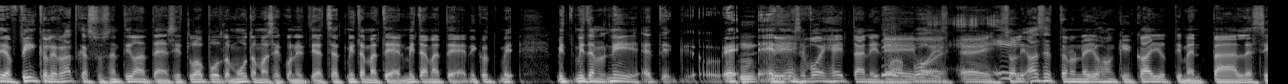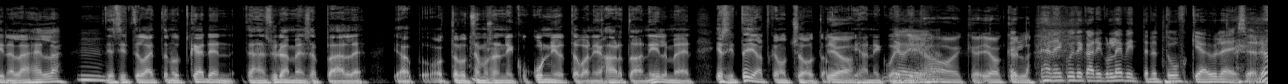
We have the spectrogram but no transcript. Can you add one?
Ja Pink oli ratkaissut sen tilanteen sitten lopulta muutama sekunnin, tiedätkö, että mitä mä teen, mitä mä teen. Niin, kuin, mit, mit, mitä, niin että e, Mm, e, niin. se voi heittää niitä vaan ei voi, pois. ei. Se oli asettanut ne johonkin kaiuttimen päälle siinä lähellä mm. ja sitten laittanut käden tähän sydämensä päälle ja ottanut semmoisen niin kuin kunnioittavan ja hartaan ilmeen ja sitten jatkanut showta. Joo. Ihan niin kuin Joo, ei joo. Ihan oikein, joo kyllä. Hän ei kuitenkaan niinku levittänyt tuhkia yleisöön. Ei,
